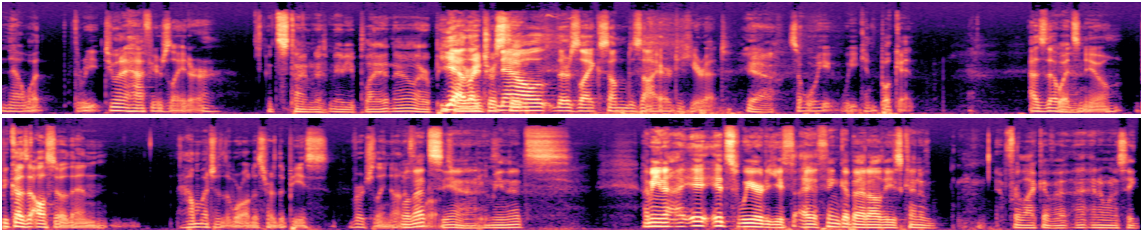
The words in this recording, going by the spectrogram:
now what three two and a half years later. It's time to maybe play it now, or people yeah, are like interested. now there's like some desire to hear it, yeah, so we we can book it as though it's new. Because also then, how much of the world has heard the piece? Virtually none. well, that's yeah. I mean, that's. I mean, I, it, it's weird. You, th- I think about all these kind of, for lack of a, I- don't want to say,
